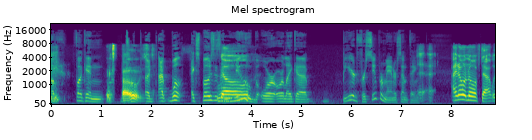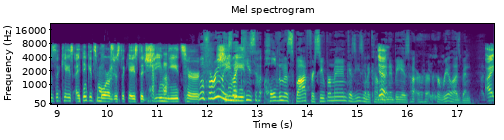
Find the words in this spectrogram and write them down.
a fucking Exposed. a, a, well exposed as No. a noob or or like a beard for Superman or something? I don't know if that was the case. I think it's more of just the case that she needs her. Well, for real, he's like he's holding the spot for Superman because he's going to come Yeah. in and be his her, her, her real husband. I,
